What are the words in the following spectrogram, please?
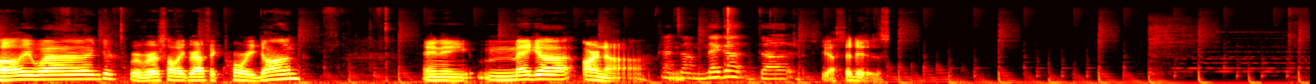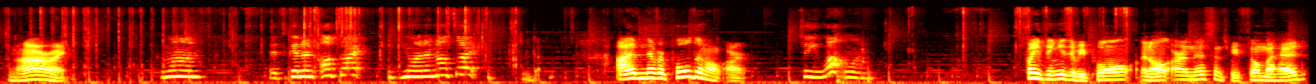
Poliwag. Reverse holographic Porygon. And a Mega Arna. That's a mega dud. Yes, it is. Alright. Come on. Let's get an alt art. You want an alt art? I've never pulled an alt art. So you want one? Funny thing is, if we pull an alt art on this since we film ahead,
